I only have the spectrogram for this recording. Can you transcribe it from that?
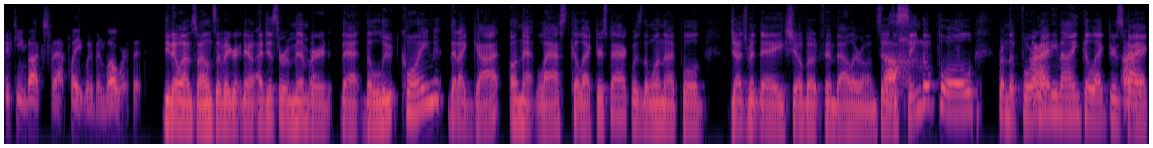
15 bucks for that plate would have been well worth it. Do you know why I'm smiling so big right now? I just remembered that the loot coin that I got on that last collector's pack was the one that I pulled Judgment Day Showboat Finn Balor on. So it's oh. a ah. single pull from the 499 right. collector's All pack. Right.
